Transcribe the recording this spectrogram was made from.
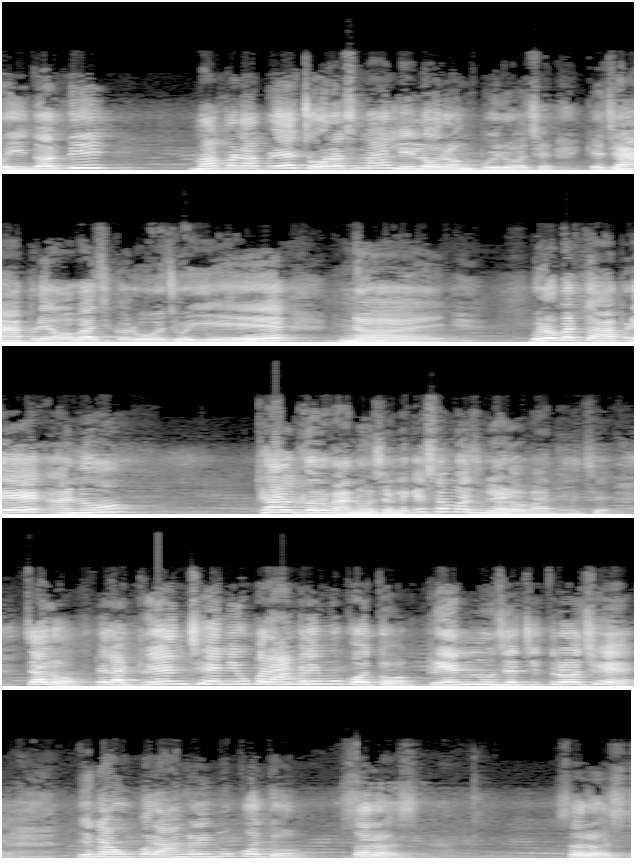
તો એ દર્દીમાં પણ આપણે ચોરસમાં લીલો રંગ પૂર્યો છે કે જ્યાં આપણે અવાજ કરવો જોઈએ નહીં. બરોબર? તો આપણે આનો ખ્યાલ કરવાનો છે, એટલે કે સમજ મેળવવાની છે. ચાલો, પેલા ટ્રેન છે, એની ઉપર આંગળી મૂકો તો. ટ્રેનનું જે ચિત્ર છે, તેના ઉપર આંગળી મૂકો તો. સરસ. સરસ.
